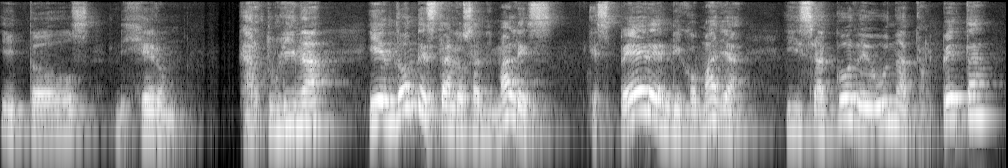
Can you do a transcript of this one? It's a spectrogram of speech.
Y todos dijeron, ¿Cartulina? ¿Y en dónde están los animales? Esperen, dijo Maya, y sacó de una carpeta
